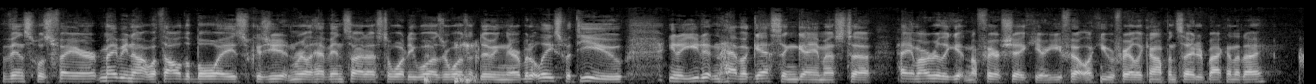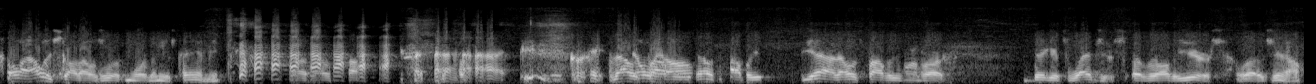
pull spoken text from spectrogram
Vince was fair, maybe not with all the boys because you didn't really have insight as to what he was or wasn't doing there, but at least with you, you know, you didn't have a guessing game as to, hey, am I really getting a fair shake here? You felt like you were fairly compensated back in the day? Oh, I always thought I was worth more than he was paying me. That, was probably, that, was probably, that was probably, yeah, that was probably one of our biggest wedges over all the years. Was you know,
